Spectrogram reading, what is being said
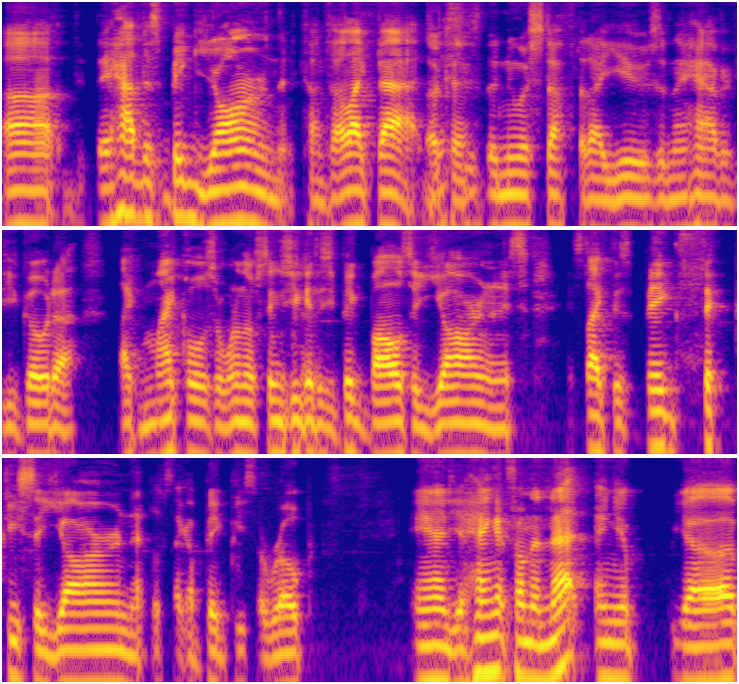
uh they have this big yarn that comes. I like that. Okay. This is the newest stuff that I use. And they have, if you go to like Michael's or one of those things, you get these big balls of yarn and it's it's like this big thick piece of yarn that looks like a big piece of rope. And you hang it from the net and you you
